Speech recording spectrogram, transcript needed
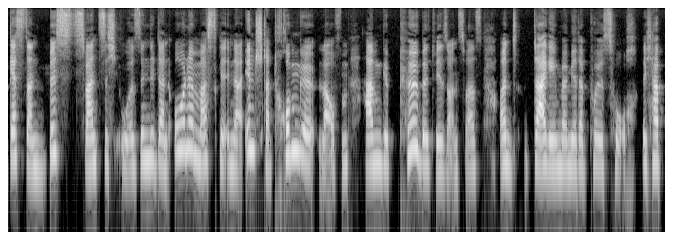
gestern bis 20 Uhr sind die dann ohne Maske in der Innenstadt rumgelaufen, haben gepöbelt wie sonst was. Und da ging bei mir der Puls hoch. Ich hab,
